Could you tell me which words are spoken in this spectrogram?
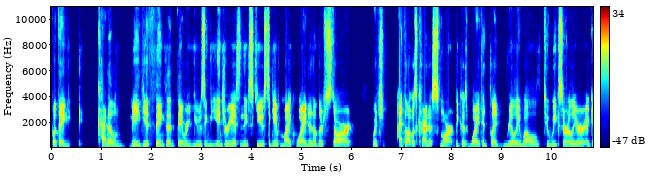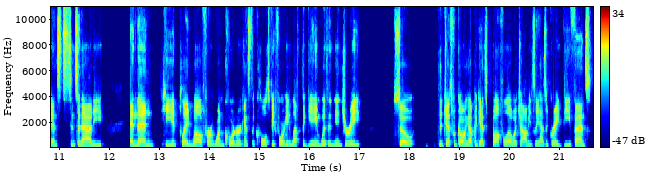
but they kind of made you think that they were using the injury as an excuse to give Mike White another start, which I thought was kind of smart because White had played really well two weeks earlier against Cincinnati. And then he had played well for one quarter against the Colts before he left the game with an injury. So the Jets were going up against Buffalo, which obviously has a great defense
